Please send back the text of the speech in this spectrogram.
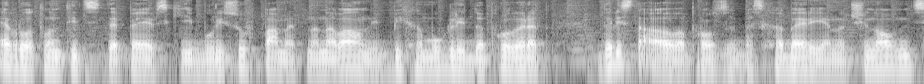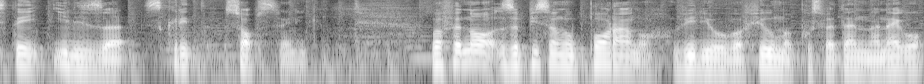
Евроатлантиците Пеевски и Борисов памет на Навални биха могли да проверят дали става въпрос за безхаберие на чиновниците или за скрит собственик. В едно записано по-рано видео във филма, посветен на него,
